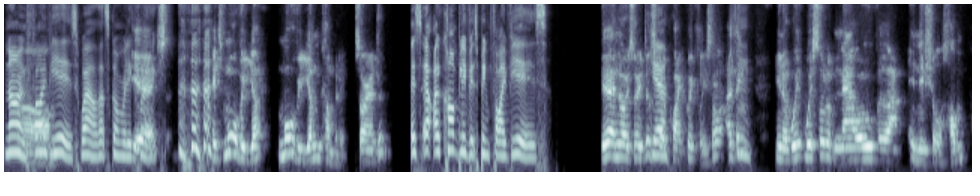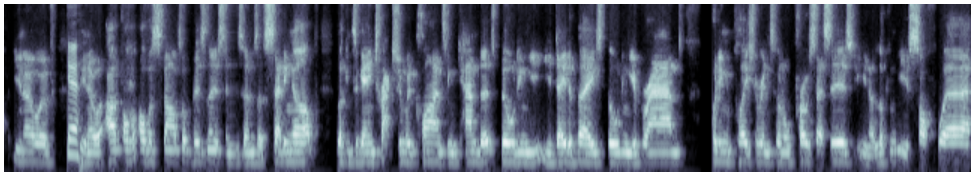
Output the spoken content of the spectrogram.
No, five um, years. Wow, that's gone really yeah, quick. It's, it's, more of a young, more of a young company. Sorry, Andrea. It's, I can't believe it's been five years. Yeah, no. So it does yeah. go quite quickly. So I think mm. you know we're, we're sort of now over that initial hump. You know of yeah. you know of, of a startup business in terms of setting up, looking to gain traction with clients and candidates, building your database, building your brand, putting in place your internal processes, you know, looking at your software,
